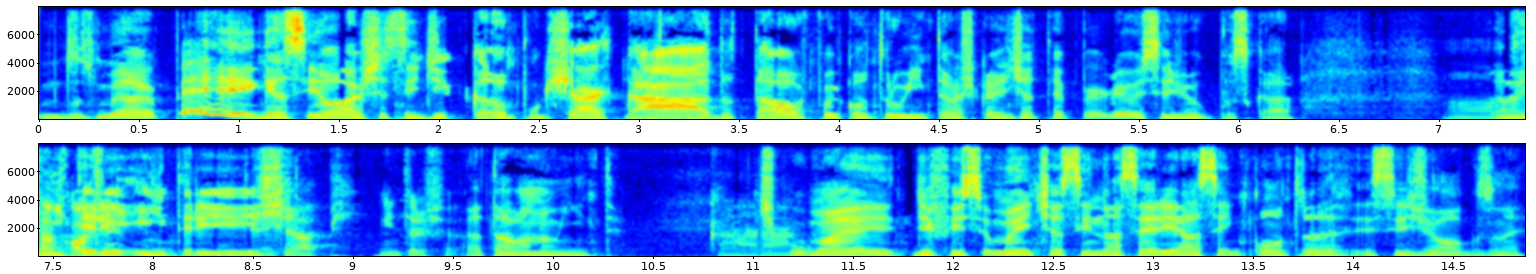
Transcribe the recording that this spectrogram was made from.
um dos maiores perrengues, assim, eu acho, assim, de campo encharcado e tal. Foi contra o Inter. Acho que a gente até perdeu esse jogo pros caras. Ah, Ah, Inter? Inter Inter e Chape. Inter Eu tava no Inter. Caraca. Tipo, mas dificilmente, assim, na Série A você encontra esses jogos, né?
